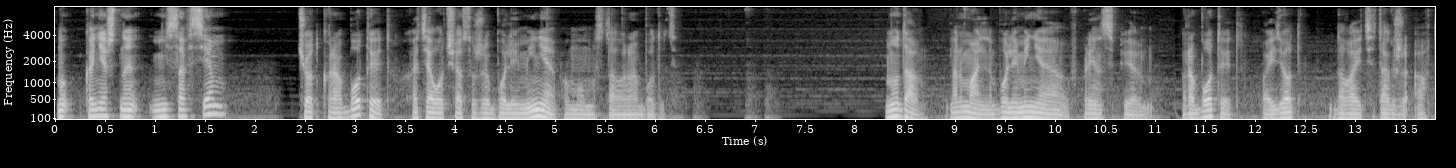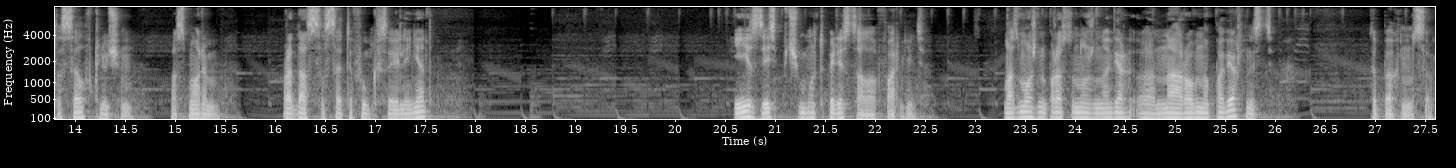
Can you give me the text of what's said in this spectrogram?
Ну, конечно, не совсем четко работает. Хотя вот сейчас уже более-менее, по-моему, стало работать. Ну да, нормально. Более-менее, в принципе, работает. Пойдет. Давайте также автосел включим. Посмотрим, продастся с этой функцией или нет. И здесь почему-то перестало фармить. Возможно, просто нужно наверх, э, на ровную поверхность тпхнуться,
